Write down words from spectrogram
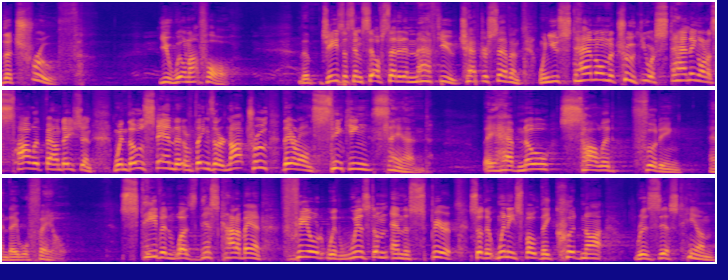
the truth, you will not fall. The, Jesus himself said it in Matthew chapter 7. When you stand on the truth, you are standing on a solid foundation. When those stand on things that are not truth, they are on sinking sand. They have no solid footing and they will fail. Stephen was this kind of man, filled with wisdom and the Spirit, so that when he spoke, they could not resist him.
